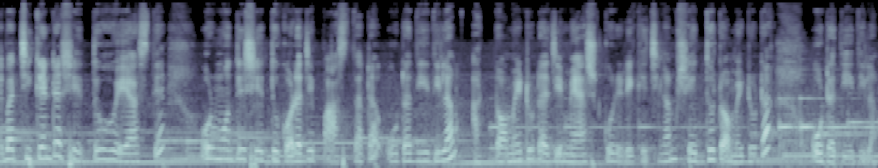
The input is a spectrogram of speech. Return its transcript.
এবার চিকেনটা সেদ্ধ হয়ে আসতে ওর মধ্যে সেদ্ধ করা যে পাস্তাটা, ওটা দিয়ে দিলাম। আর টমেটোটা যে ম্যাশ করে রেখেছিলাম, সেদ্ধ টমেটোটা, ওটা দিয়ে দিলাম।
